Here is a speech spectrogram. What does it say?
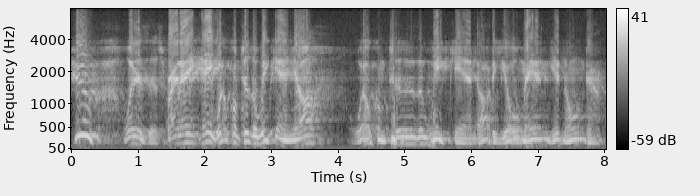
Phew, what is this, Friday? Hey, welcome to the weekend, y'all. Welcome to the weekend. Audio Man getting on down.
